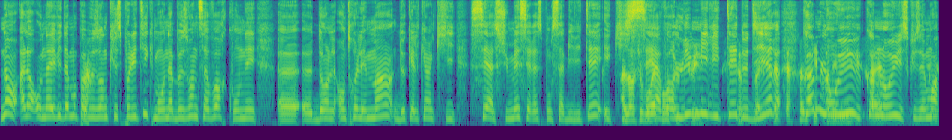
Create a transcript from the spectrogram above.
Non, alors on n'a évidemment pas ah. besoin de crise politique, mais on a besoin de savoir qu'on est euh, dans, entre les mains de quelqu'un qui sait assumer ses responsabilités et qui sait avoir l'humilité de dire, comme l'ont eu, comme l'ont eu, excusez-moi,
